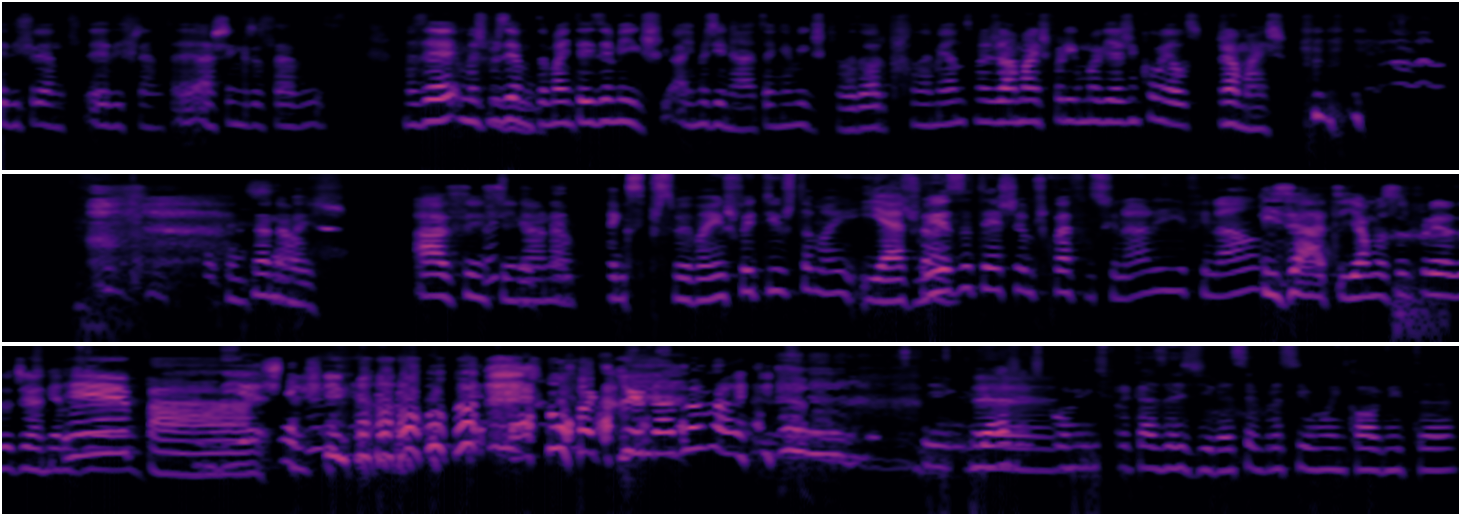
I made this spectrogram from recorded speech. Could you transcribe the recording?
é- diferente, é diferente. acho engraçado isso. Mas, é, mas, por exemplo, Uhum. também tens amigos. Ah, imagina, eu tenho amigos que eu adoro profundamente, mas jamais faria uma viagem com eles. Jamais. para Não, não. Ah, sim, Pois, sim, tem, não, tem- não. tem que se perceber bem os feitios também. E às Tem. vezes até achamos que vai funcionar e afinal Exato, e é uma surpresa do género. a um Epá, dia. afinal não vai correr nada bem. Sim, viagens Ah, com amigos por acaso é giro, é sempre assim uma incógnita.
